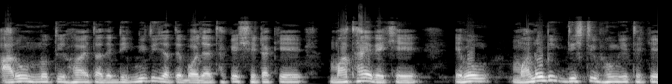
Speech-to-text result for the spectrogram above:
আরও উন্নতি হয়, তাদের ডিগনিটি যাতে বজায় থাকে, সেটাকে মাথায় রেখে এবং মানবিক দৃষ্টিভঙ্গি থেকে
